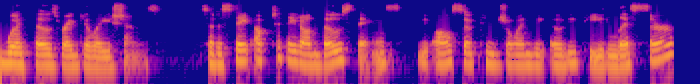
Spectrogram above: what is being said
with those regulations. So to stay up to date on those things, you also can join the ODP listserv.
